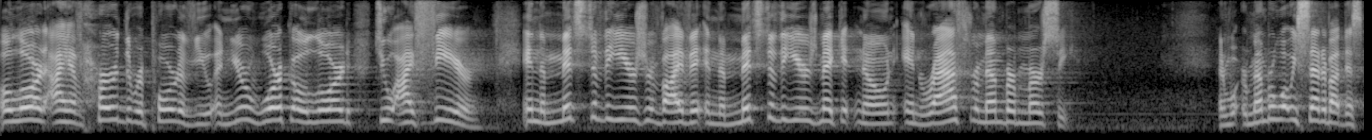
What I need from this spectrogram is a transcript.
O Lord, I have heard the report of you, and your work, O Lord, do I fear. In the midst of the years, revive it. In the midst of the years, make it known. In wrath, remember mercy. And remember what we said about this.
